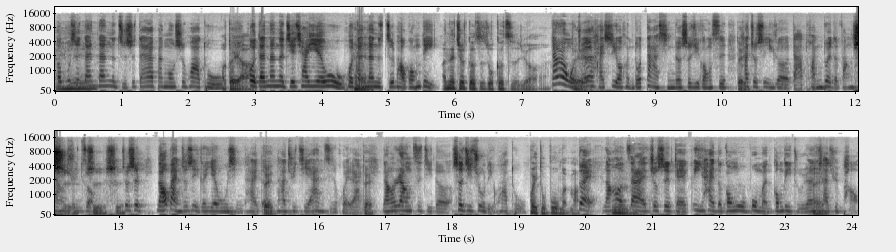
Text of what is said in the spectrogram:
而不是单单的只是待在办公室画图，哦，对啊，或单单的接洽业务，或单单的只跑工地。啊，那就各自做各自的就好。了。当然，我觉得还是有很多大型的设计公司，对。它就是一个打团队的方向去是做。是是，就是老板就是一个业务形态的对，他去接案子回来，对，然后让自己的设计助理画图。绘图部门嘛，对，然后再来就是给厉害的公务部门、工地主任哎。下去跑，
